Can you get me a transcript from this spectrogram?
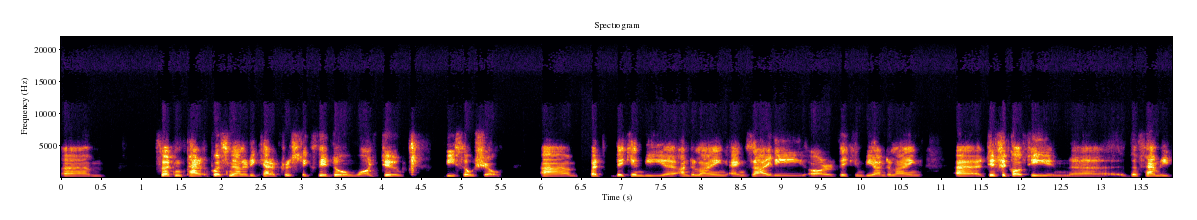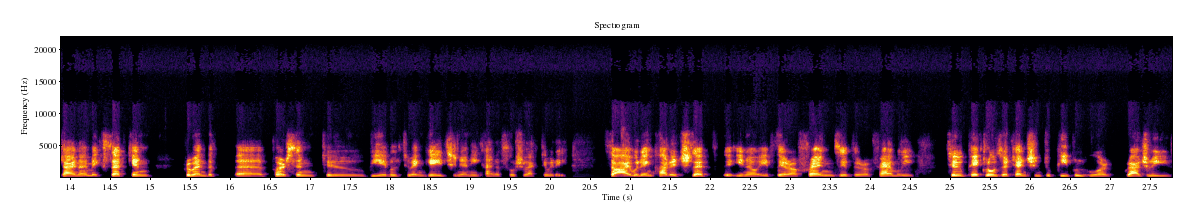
um, certain par- personality characteristics. They don't want to be social, um, but they can be uh, underlying anxiety or they can be underlying uh, difficulty in uh, the family dynamics that can prevent the uh, person to be able to engage in any kind of social activity. So I would encourage that, you know, if there are friends, if there are family, to pay close attention to people who are gradually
